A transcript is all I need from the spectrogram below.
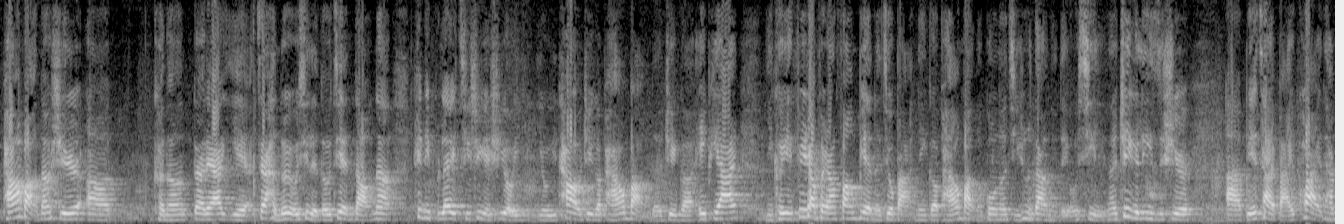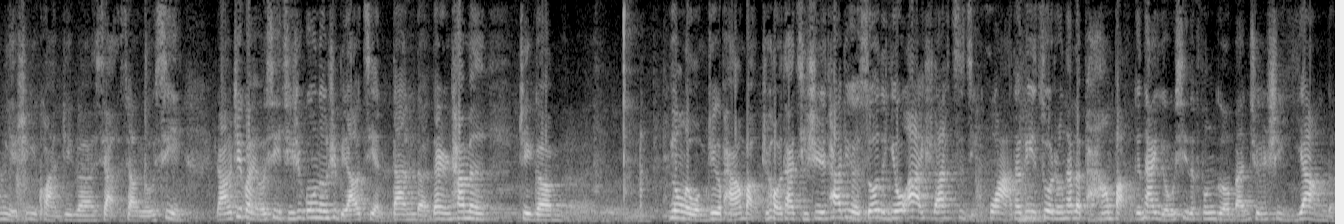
排行榜当时啊，可能大家也在很多游戏里都见到。那 Kitty Play 其实也是有一有一套这个排行榜的这个 API，你可以非常非常方便的就把那个排行榜的功能集成到你的游戏里。那这个例子是啊，别踩白块，他们也是一款这个小小游戏。然后这款游戏其实功能是比较简单的，但是他们这个。用了我们这个排行榜之后，它其实它这个所有的 UI 是它自己画，它可以做成它的排行榜，跟它游戏的风格完全是一样的。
